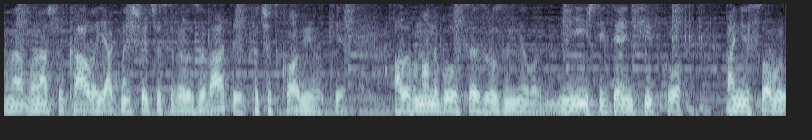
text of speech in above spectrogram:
Вона, вона шукала якнайшвидше себе розвивати початкові роки, але воно не було все зрозуміло. На нинішній день чітко ані слово,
